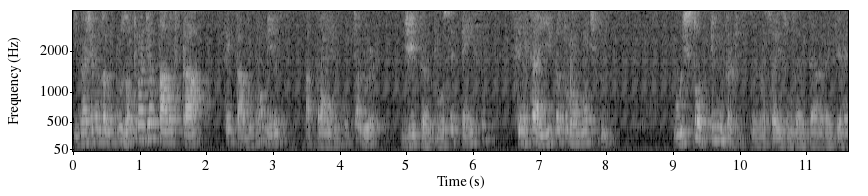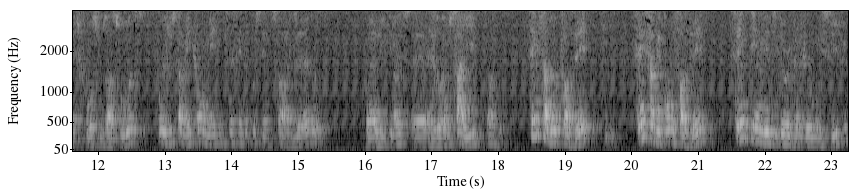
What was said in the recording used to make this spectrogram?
E nós chegamos à conclusão que não adiantava ficar sentado numa mesa, atrás de um computador, digitando o que você pensa, sem sair para tomar alguma atitude. O estopim para que nós saíssemos da, da internet e fôssemos às ruas foi justamente o aumento de 60% do salário dos vereadores. Foi ali que nós é, resolvemos sair para a rua. Sem saber o que fazer, sem saber como fazer, sem entender de lei orgânica do município,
